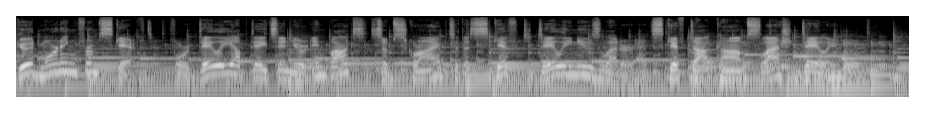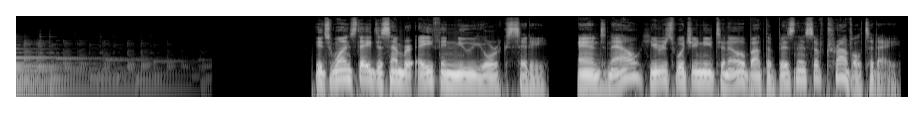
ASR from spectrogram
Good morning from Skift. For daily updates in your inbox, subscribe to the Skift Daily newsletter at skift.com/daily. It's Wednesday, December 8th in New York City. And now, here's what you need to know about the business of travel today.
